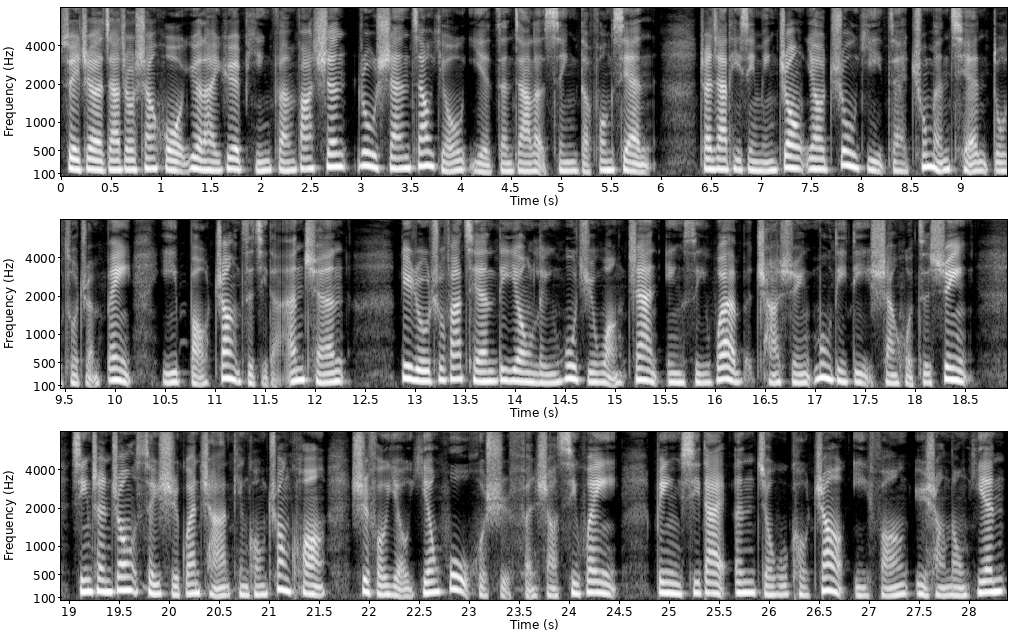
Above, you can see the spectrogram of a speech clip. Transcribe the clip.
随着加州山火越来越频繁发生，入山郊游也增加了新的风险。专家提醒民众要注意，在出门前多做准备，以保障自己的安全。例如，出发前利用林务局网站 Inyweb 查询目的地山火资讯；行程中随时观察天空状况是否有烟雾或是焚烧气味，并携带 N95 口罩，以防遇上浓烟。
